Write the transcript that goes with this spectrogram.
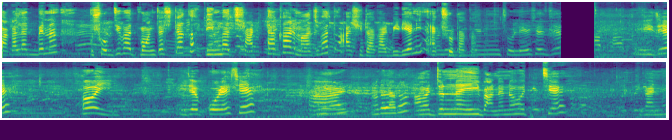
টাকা লাগবে না। সবজি ভাত পঞ্চাশ টাকা ডিম ভাত ষাট টাকা আর মাছ ভাত আশি টাকা আর বিরিয়ানি একশো টাকা। চলে এসেছে। এই যে ওই এই যে পড়েছে। আর আমার জন্য এই বানানো হচ্ছে। এখানে।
